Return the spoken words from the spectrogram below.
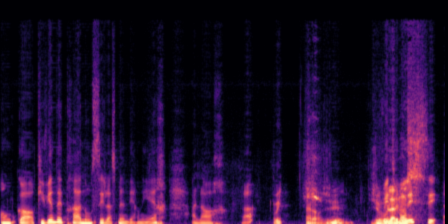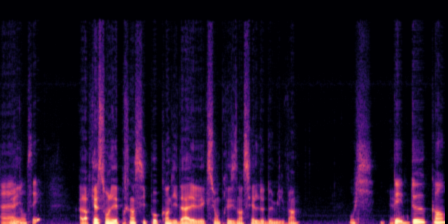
encore, qui vient d'être annoncé la semaine dernière. Alors, ah, Alors, je, Hmm. je vous l'annonce. euh, Oui. annoncer. Alors, quels sont les principaux candidats à l'élection présidentielle de 2020 Oui, Et des deux camps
